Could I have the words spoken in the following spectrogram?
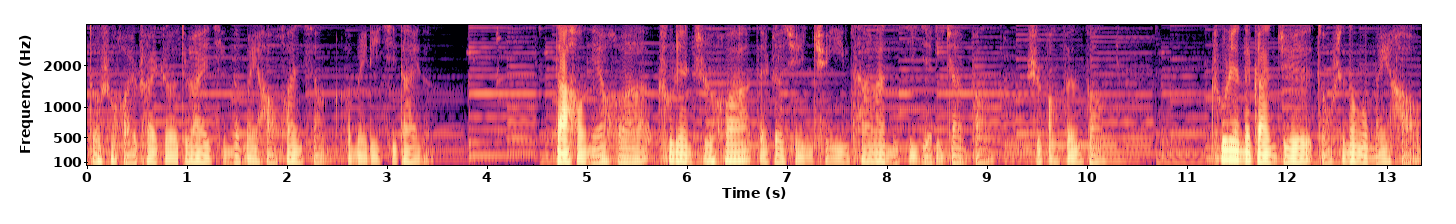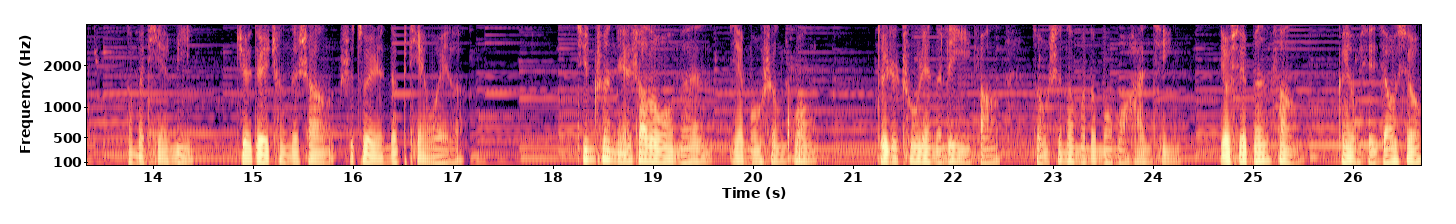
都是怀揣着对爱情的美好幻想和美丽期待的。大好年华，初恋之花在这群群英灿烂的季节里绽放，释放芬芳。初恋的感觉总是那么美好，那么甜蜜，绝对称得上是醉人的甜味了。青春年少的我们，眼眸生光，对着初恋的另一方，总是那么的脉脉含情，有些奔放，更有些娇羞。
